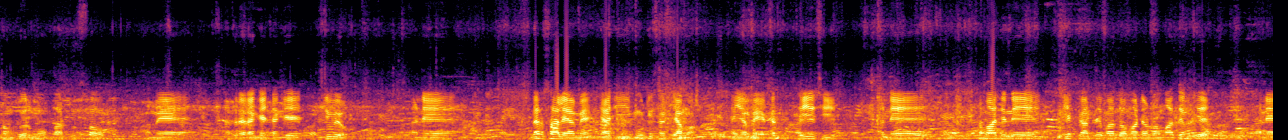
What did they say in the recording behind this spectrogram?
છોતેરમો પાઠ ઉત્સવ અમે અત્રે રંગે ચંગે ઉજવ્યો. અને દર સાલે અમે જાજી મોટી સંખ્યામાં અહીં અમે એકત્રિત થઈએ છીએ. અને સમાજને એક રાત્રે બાંધવા માટેનું માધ્યમ છે. અને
